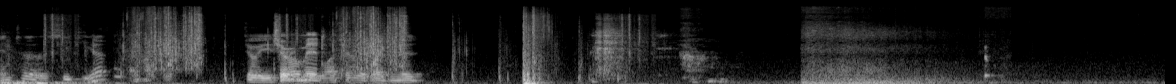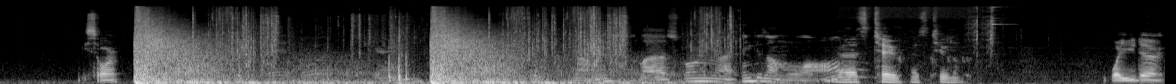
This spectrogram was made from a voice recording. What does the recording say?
into CT. I think. I'm not sure. Joey, you should Joey, mid. watch out at like mid. You saw him. Okay. Nice. Last one, I think, is on long. No, there's two. That's two. long. What are you doing?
